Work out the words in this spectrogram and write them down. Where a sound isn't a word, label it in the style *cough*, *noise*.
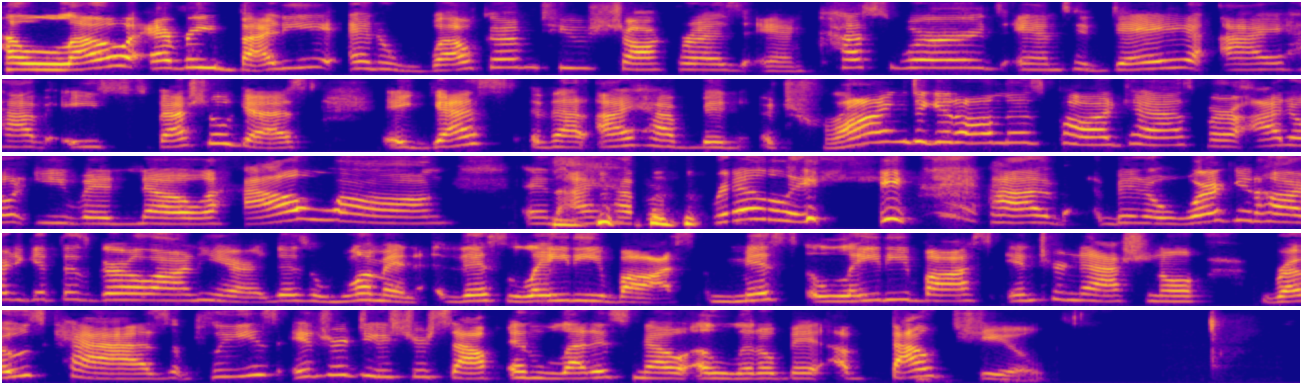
Hello, everybody, and welcome to Chakras and Cuss Words. And today I have a special guest, a guest that I have been trying to get on this podcast for I don't even know how long. And I have *laughs* really *laughs* have been working hard to get this girl on here. This woman, this lady boss, Miss Lady Boss International, Rose Kaz. Please introduce yourself and let us know a little bit about you.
